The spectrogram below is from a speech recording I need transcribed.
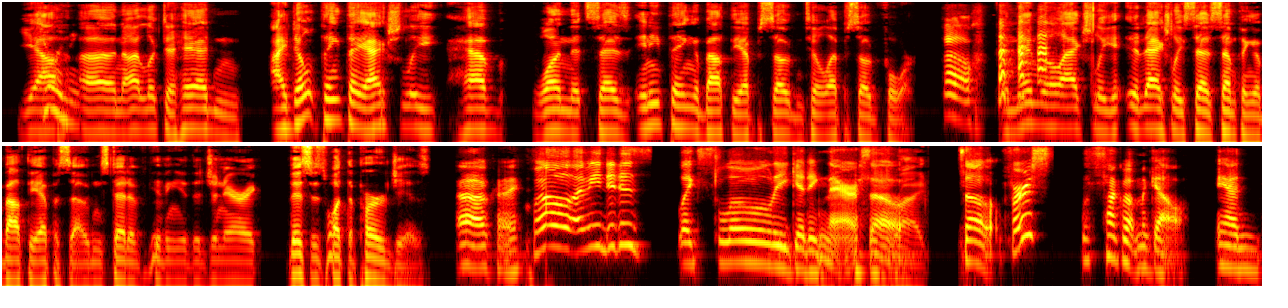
yeah. Uh, and I looked ahead and I don't think they actually have one that says anything about the episode until episode four. Oh, And then we'll actually, it actually says something about the episode instead of giving you the generic, this is what the purge is. Oh, okay. Well, I mean, it is like slowly getting there. So, Right. so first, let's talk about Miguel and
